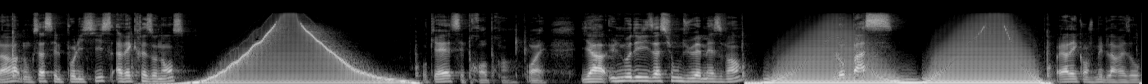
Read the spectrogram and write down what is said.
Voilà, donc ça c'est le Poly 6 avec résonance. Ok, c'est propre. Hein. Ouais. Il y a une modélisation du MS20, l'opace. Regardez quand je mets de la réseau.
